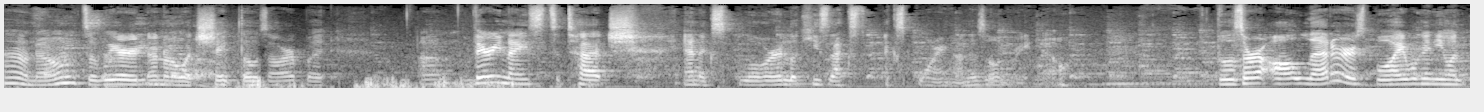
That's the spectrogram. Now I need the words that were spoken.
I don't know, it's a weird, I don't know what shape those are, but um, very nice to touch and explore. Look, he's ex exploring on his own right now. Those are all letters, boy. We're gonna, you want,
